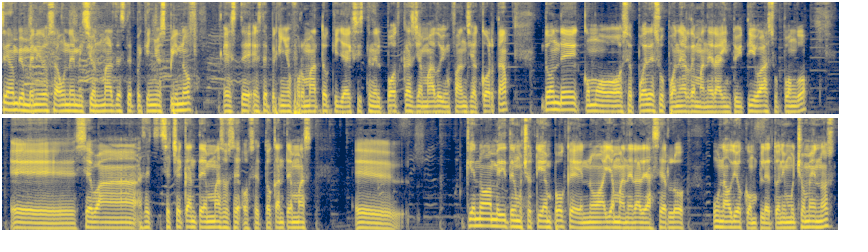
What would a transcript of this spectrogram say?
Sean bienvenidos a una emisión más de este pequeño spin-off, este, este pequeño formato que ya existe en el podcast llamado Infancia Corta, donde como se puede suponer de manera intuitiva, supongo, eh, se va, se, se checan temas o se, o se tocan temas eh, que no ameriten mucho tiempo, que no haya manera de hacerlo un audio completo, ni mucho menos.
